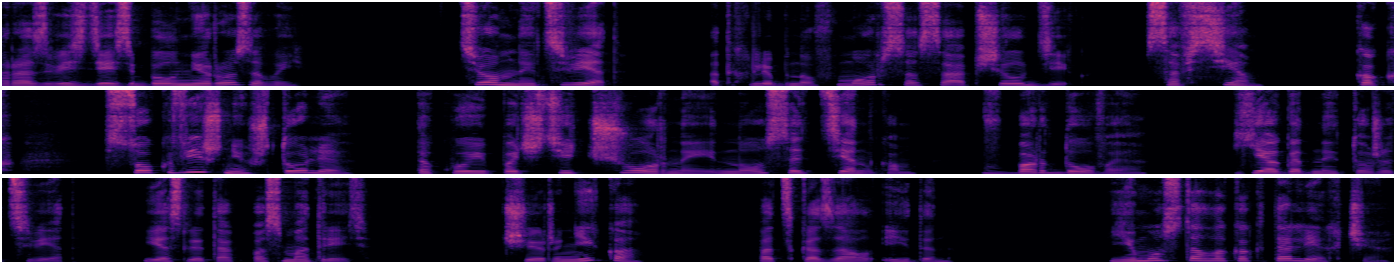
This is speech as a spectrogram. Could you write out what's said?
Разве здесь был не розовый? Темный цвет, отхлебнув морса, сообщил Дик. Совсем. Как сок вишни, что ли? Такой почти черный, но с оттенком, в бордовое. Ягодный тоже цвет, если так посмотреть. «Черника?» — подсказал Иден. Ему стало как-то легче.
